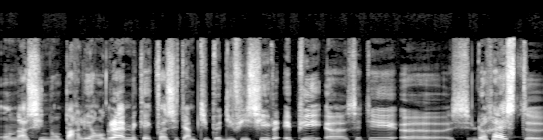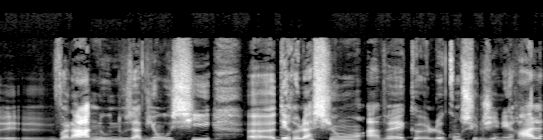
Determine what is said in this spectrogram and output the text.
on a sinon parlé anglais, mais quelquefois c'était un petit peu difficile. Et puis euh, c'était euh, le reste, euh, voilà, nous, nous avions aussi des relations avec le consul général,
